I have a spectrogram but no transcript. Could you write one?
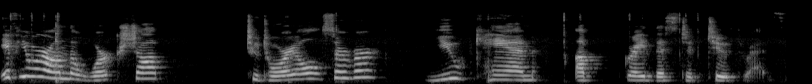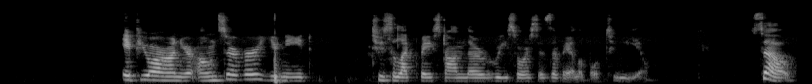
If you are on the workshop tutorial server, you can upgrade this to two threads. If you are on your own server, you need to select based on the resources available to you. So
